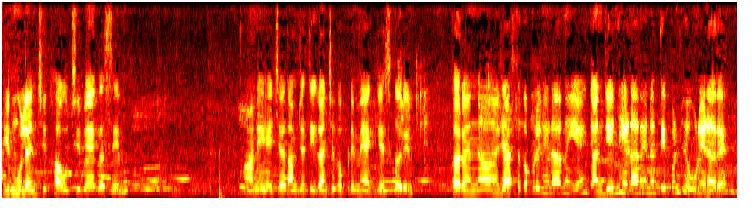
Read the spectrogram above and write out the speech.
ही मुलांची खाऊची बॅग असेल. आणि ह्याच्यात आमच्या तिघांचे कपडे मी ॲडजस्ट करेन. कारण जास्त कपडे नेणार नाही आहे आणि जे नेणार आहे ना ते पण ठेवून येणार आहे.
